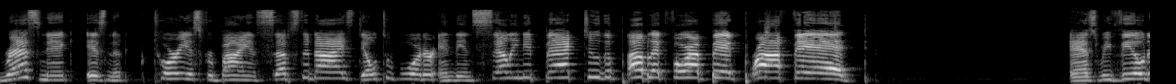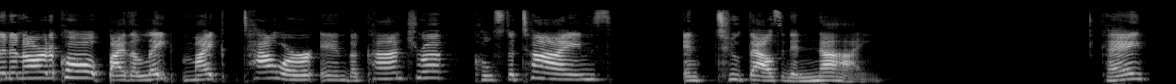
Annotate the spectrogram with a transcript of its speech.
Resnick is notorious for buying subsidized Delta water and then selling it back to the public for a big profit. As revealed in an article by the late Mike Taugher in the Contra Costa Times in 2009. Okay,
